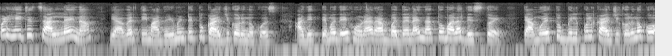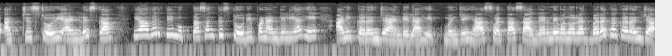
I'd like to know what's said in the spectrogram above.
पण हे जे चाललंय ना यावरती माधवी म्हणते तू काळजी करू नकोस. आदित्यमध्ये होणारा बदल आहे ना तो मला दिसतोय. त्यामुळे तू बिलकुल काळजी करू नको. आजची स्टोरी आणलेस का? यावरती मुक्ता सांगते स्टोरी पण आणलेली आहे आणि करंजा आणलेल्या आहेत. म्हणजे ह्या स्वतः सागरने बनवल्यात बरं का करंजा?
